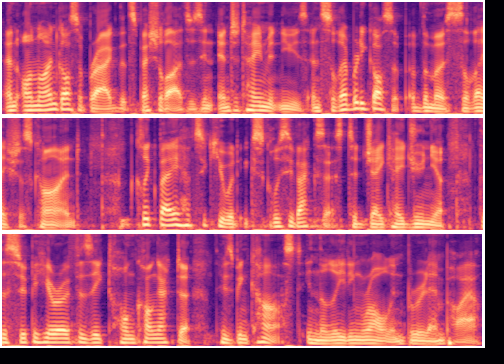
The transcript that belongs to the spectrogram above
an online gossip rag that specializes in entertainment news and celebrity gossip of the most salacious kind. ClickBay have secured exclusive access to JK Jr., the superhero physiqued Hong Kong actor who's been cast in the leading role in Brood Empire.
